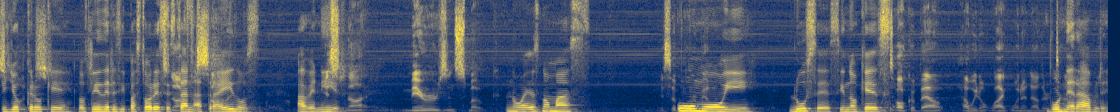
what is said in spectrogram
que yo creo que los líderes y pastores están atraídos a venir. No es nomás humo y luces, sino que es vulnerable.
